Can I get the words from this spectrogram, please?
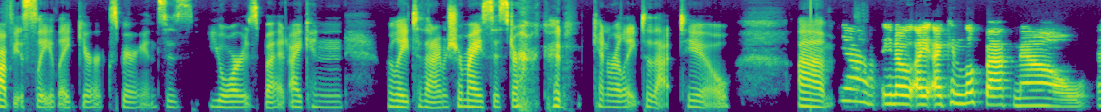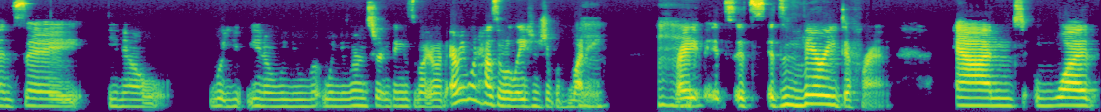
obviously like your experience is yours, but I can relate to that. I'm sure my sister could can relate to that too. Um, yeah you know I, I can look back now and say you know what you you know when you when you learn certain things about your life everyone has a relationship with money mhm, right mhm, it's it's it's very different and what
